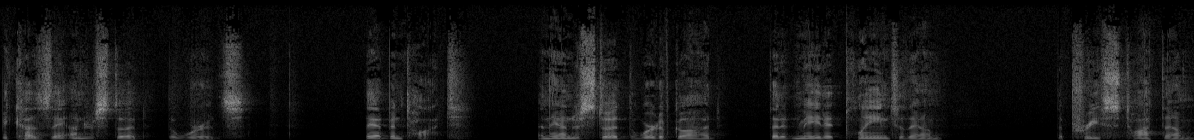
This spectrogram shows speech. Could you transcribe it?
Because they understood the words they had been taught, and they understood the Word of God that had made it plain to them, the priests taught them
